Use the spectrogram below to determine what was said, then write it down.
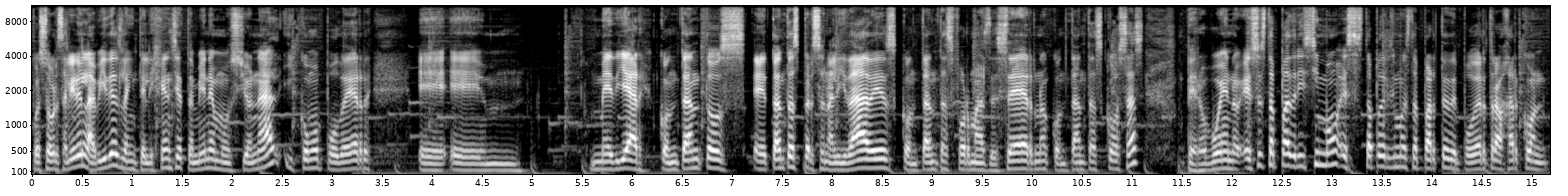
pues, sobresalir en la vida es la inteligencia también emocional y cómo poder, eh, em, mediar con tantos, eh, tantas personalidades, con tantas formas de ser, ¿no? Con tantas cosas. Pero bueno, eso está padrísimo, eso está padrísimo esta parte de poder trabajar con,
